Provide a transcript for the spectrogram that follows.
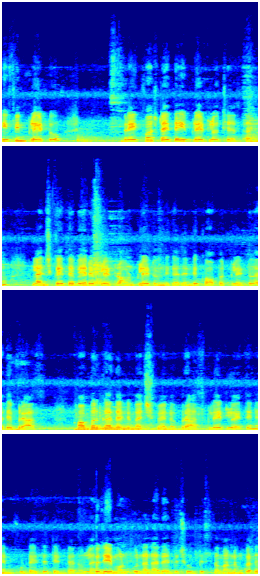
టిఫిన్ ప్లేటు. బ్రేక్ఫాస్ట్ అయితే ఈ ప్లేట్లో చేస్తాను. లంచ్కి అయితే వేరే ప్లేట్ రౌండ్ ప్లేట్ ఉంది కదండి కాపర్ ప్లేట్ అదే బ్రాస్. కాపర్ కాదండి మర్చిపోయాను. బ్రాస్ ప్లేట్లో అయితే నేను ఫుడ్ అయితే తింటాను. లంచ్ ఏం వండుకున్నాను అదైతే చూపిస్తాం అన్నాం కదా.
